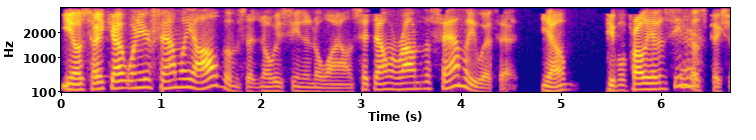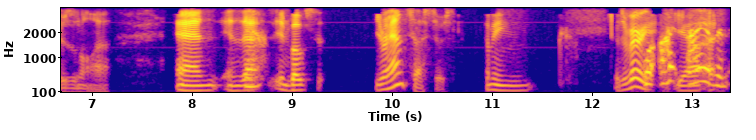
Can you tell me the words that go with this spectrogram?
you know, take out one of your family albums that nobody's seen in a while and sit down around the family with it. You know, people probably haven't seen Yeah. those pictures in a while, and and that invokes your ancestors. I mean, it's a very well. I, yeah, I have an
